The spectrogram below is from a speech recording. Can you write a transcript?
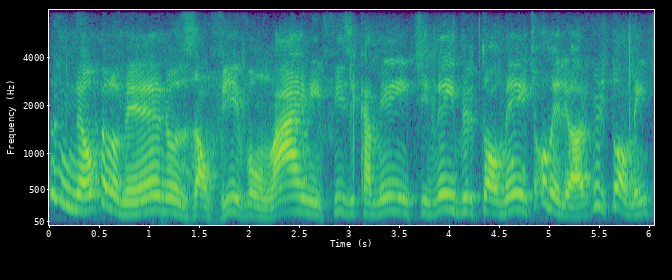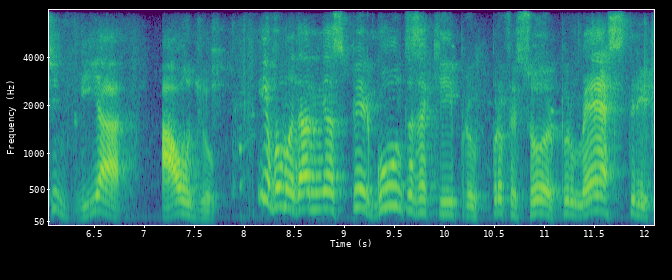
não pelo menos ao vivo, online, fisicamente, nem virtualmente, ou melhor, virtualmente via áudio. E eu vou mandar minhas perguntas aqui para o professor, para o mestre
